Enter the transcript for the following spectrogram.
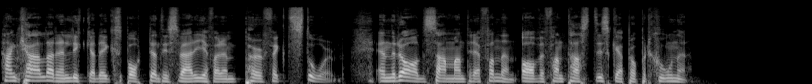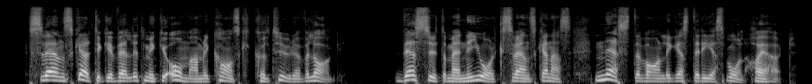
Han kallar den lyckade exporten till Sverige för en perfect storm, en rad sammanträffanden av fantastiska proportioner. Svenskar tycker väldigt mycket om amerikansk kultur överlag. Dessutom är New York svenskarnas näst vanligaste resmål, har jag hört.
